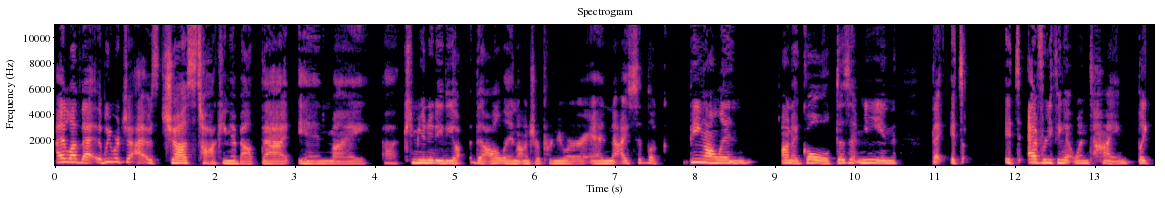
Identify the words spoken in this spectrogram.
I love that. We were, ju- I was just talking about that in my uh, community, the, the all in entrepreneur. And I said, look, being all in on a goal doesn't mean that it's it's everything at one time. Like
